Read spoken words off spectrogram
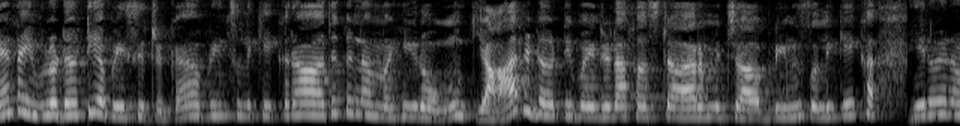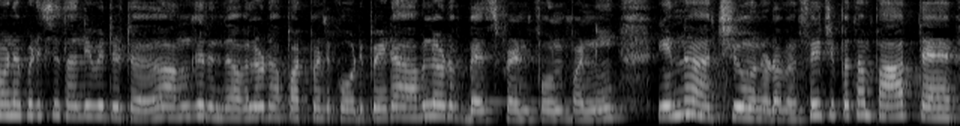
ஏன்டா இவ்வளோ டர்ட்டியாக பேசிட்டு இருக்க? அப்படின்னு சொல்லி கேட்குறா அதுக்கு நம்ம ஹீரோவும் யார் டர்ட்டி மைண்டடாக ஃபஸ்ட்டு ஆரம்பிச்சா அப்படின்னு சொல்லி கேட்க ஹீரோயின் அவனை பிடிச்சி தள்ளி விட்டுட்டு அங்கேருந்து அவளோட அப்பார்ட்மெண்ட்டுக்கு ஓடி போயிட்டு அவளோட பெஸ்ட் ஃப்ரெண்ட் ஃபோன் பண்ணி என்ன ஆச்சு? உன்னோட மெசேஜ் இப்போ தான் பார்த்தேன்.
